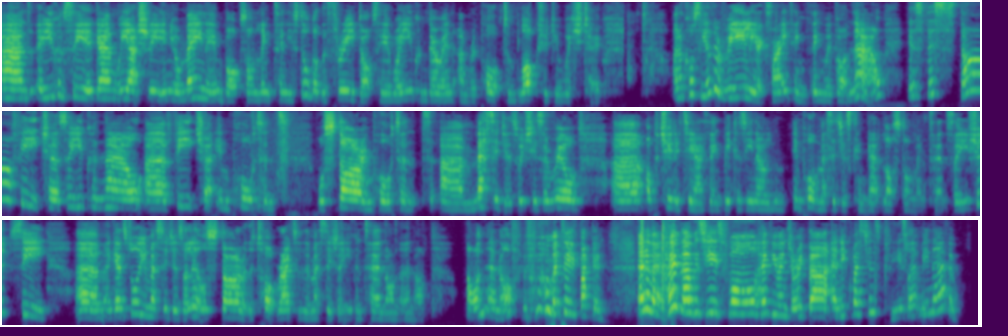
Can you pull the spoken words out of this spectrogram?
And uh, you can see again, we actually in your main inbox on LinkedIn, you've still got the three dots here where you can go in and report and block should you wish to. And of course, the other really exciting thing we've got now is this star feature. So you can now uh, feature important or star important um, messages, which is a real uh, opportunity, I think, because you know important messages can get lost on LinkedIn. So you should see um, against all your messages a little star at the top right of the message that you can turn on and off. On and off. Put my teeth back in. Anyway, hope that was useful. Hope you enjoyed that. Any questions? Please let me know.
